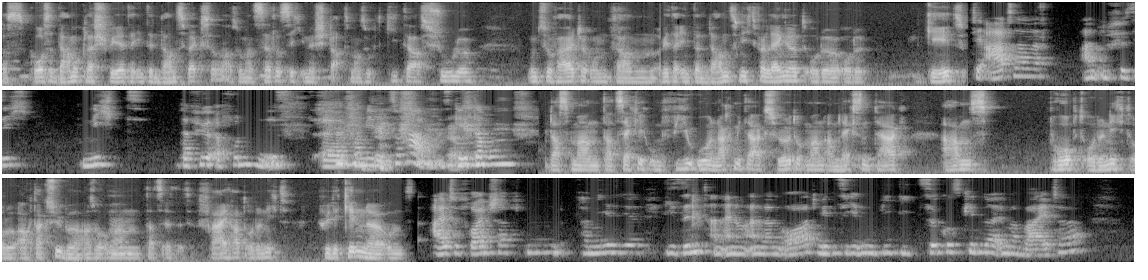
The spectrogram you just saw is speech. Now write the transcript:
Das große Damoklesschwert der Intendanzwechsel, also man settelt sich in eine Stadt, man sucht Kitas, Schule und so weiter und dann wird der Intendant nicht verlängert oder, oder geht. Theater an und für sich nicht dafür erfunden ist, äh, Familie zu haben. Es geht darum, dass man tatsächlich um 4 Uhr nachmittags hört, ob man am nächsten Tag abends probt oder nicht, oder auch tagsüber, also ob man das frei hat oder nicht für die Kinder und alte Freundschaften, Familie, die sind an einem anderen Ort. Wir ziehen wie die Zirkuskinder immer weiter.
